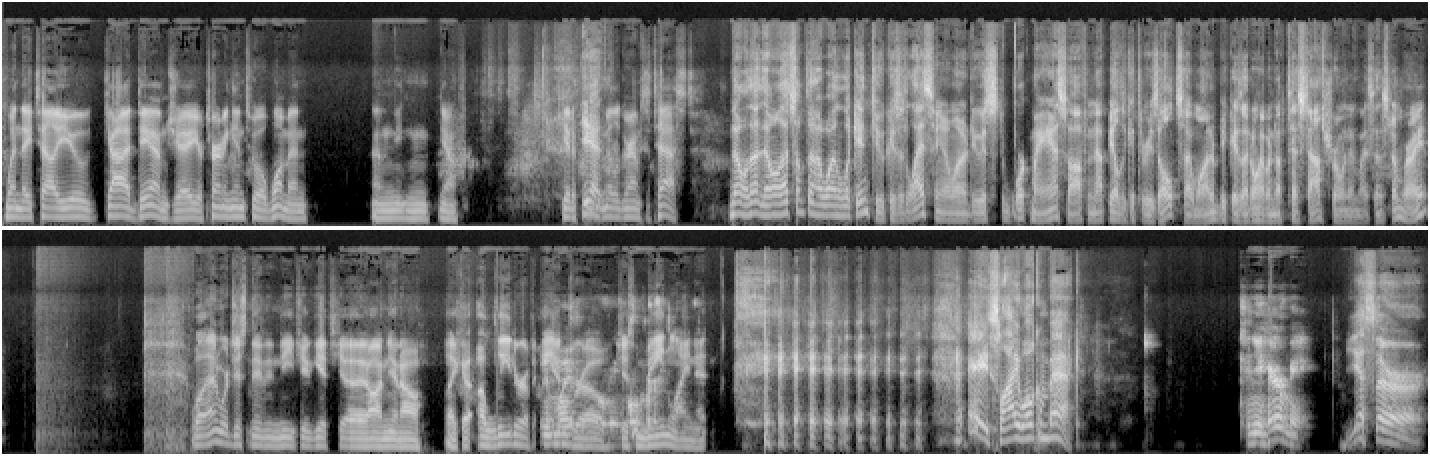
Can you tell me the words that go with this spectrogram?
when they tell you, God damn, Jay, you're turning into a woman, and you can, you know, get a few Yeah. milligrams of test. No, that, no, that's something I want to look into because the last thing I want to do is work my ass off and not be able to get the results I wanted because I don't have enough testosterone in my system, right? Well, then we're just going to need you to get you on, you know, like a, a liter of Andro, just over. mainline it. hey, Sly, welcome back. Can you hear me? Yes, sir.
